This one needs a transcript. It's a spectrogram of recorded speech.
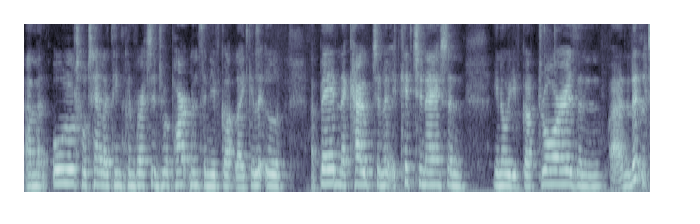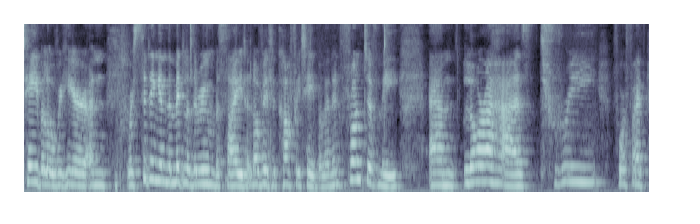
Um, an old hotel, I think, converted into apartments, and you've got like a little a bed and a couch and a little kitchenette, and you know you've got drawers and, and a little table over here. And we're sitting in the middle of the room beside a lovely little coffee table, and in front of me, um, Laura has three, four, five,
